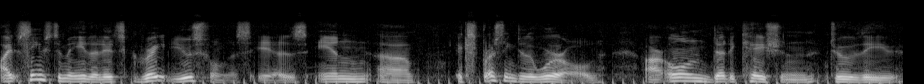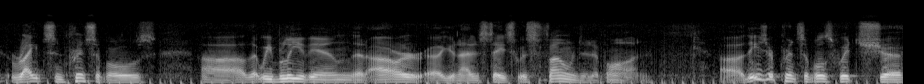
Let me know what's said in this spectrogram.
it seems to me that its great usefulness is in uh, expressing to the world our own dedication to the rights and principles uh, that we believe in, that our uh, United States was founded upon. Uh, these are principles which uh,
